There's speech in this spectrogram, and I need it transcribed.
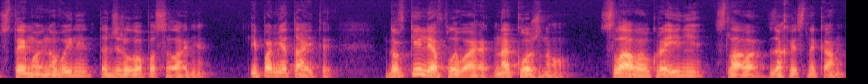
з темою новини та джерело посилання. І пам'ятайте, довкілля впливає на кожного. Слава Україні! Слава захисникам!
